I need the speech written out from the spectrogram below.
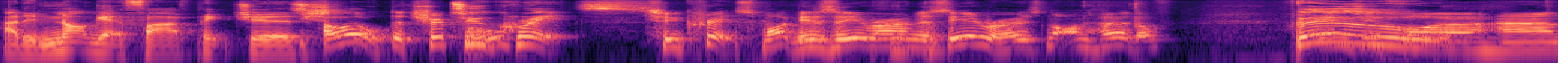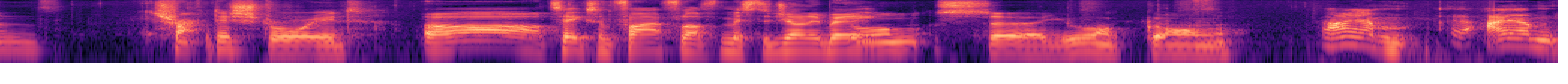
I did not get five pictures. Oh, the triple. two crits. Two crits. Might be a zero and a zero. It's not unheard of. Engine Boom. fire and track destroyed. Oh, take some fire fluff, Mr. Jonny B. Gone, sir. You are gone. I am, I am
